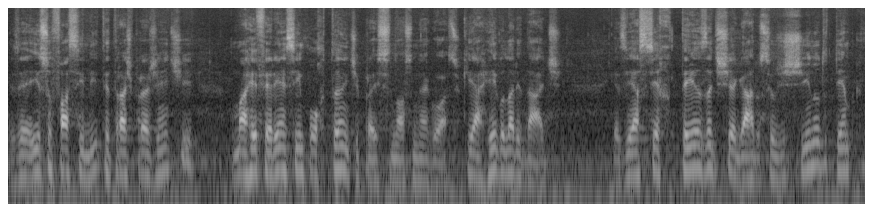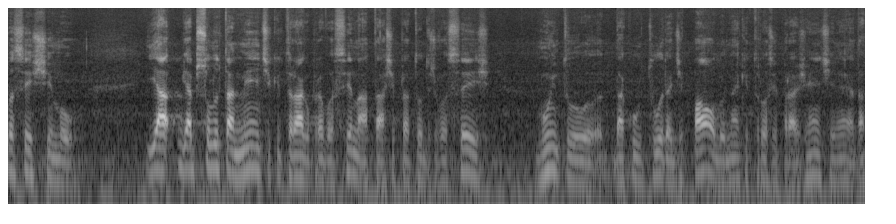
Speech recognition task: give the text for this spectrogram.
Dizer, isso facilita e traz para a gente uma referência importante para esse nosso negócio, que é a regularidade. Quer dizer, a certeza de chegar no seu destino do tempo que você estimou. E, a, e absolutamente que trago para você, Natasha, e para todos vocês, muito da cultura de Paulo, né, que trouxe para a gente, né, da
